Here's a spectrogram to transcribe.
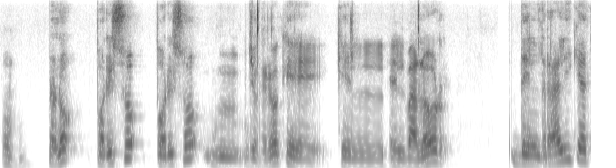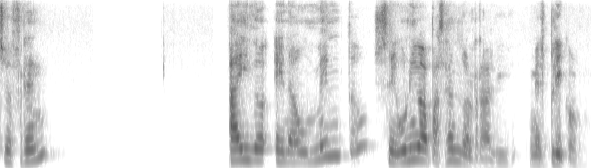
no, no, por eso, por eso mm, yo creo que, que el, el valor del rally que ha hecho Fren ha ido en aumento según iba pasando el rally. Me explico.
